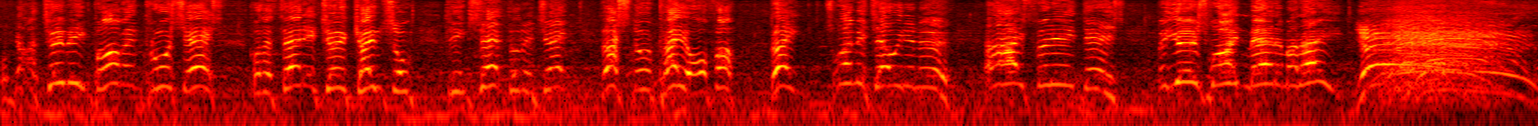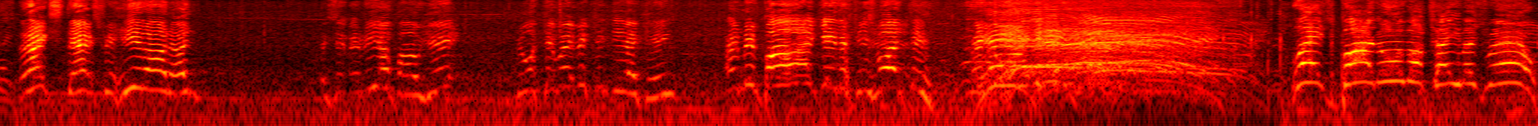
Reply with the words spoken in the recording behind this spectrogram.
We've got a two-week ballot process for the 32 council to accept or reject this no pay offer. Right, so let me tell you now, is for eight days, but you want more, am I right? Yeah! The next steps from here on in is that we reevaluate, we look at what we can do again, and we ballot again if he's want to. We go again! Let's ban overtime as well!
